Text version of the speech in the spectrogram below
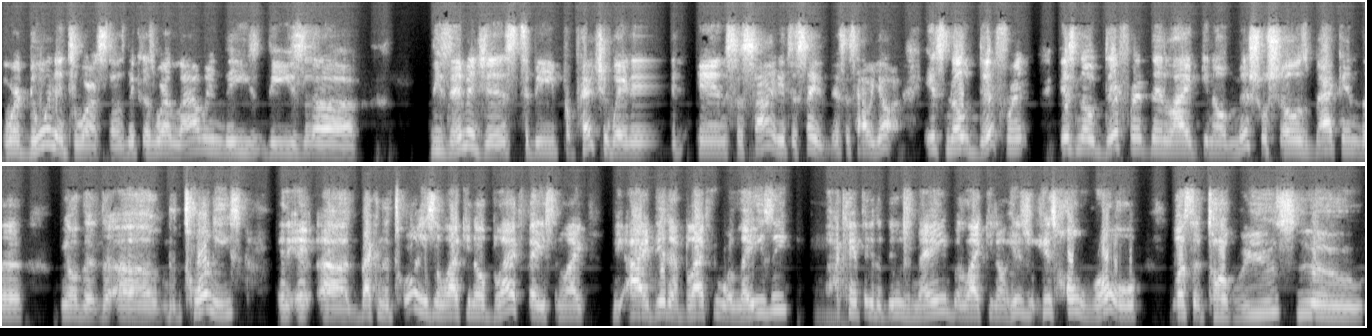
We're doing it to ourselves because we're allowing these these uh, these images to be perpetuated in society to say this is how we are. It's no different. It's no different than like you know minstrel shows back in the you know the the uh, the twenties and uh, back in the twenties, of like you know blackface and like the idea that black people were lazy. I can't think of the dude's name, but like you know his his whole role was to talk real slow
